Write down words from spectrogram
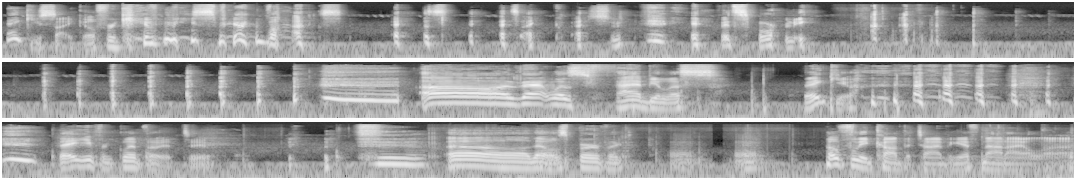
Thank you, Psycho, for giving me Spirit box. That's, I question if it's horny. oh, that was fabulous. Thank you. Thank you for clipping it too. Oh, that was perfect. Hopefully it caught the timing. If not, I'll uh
